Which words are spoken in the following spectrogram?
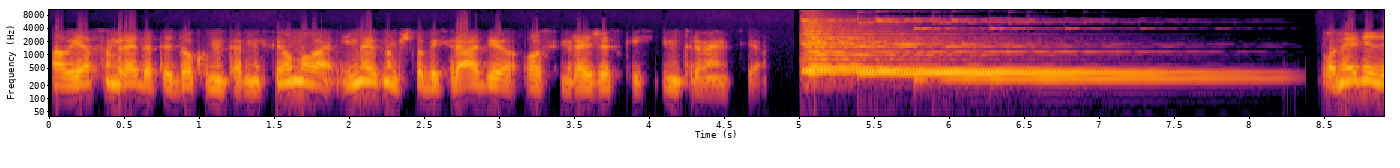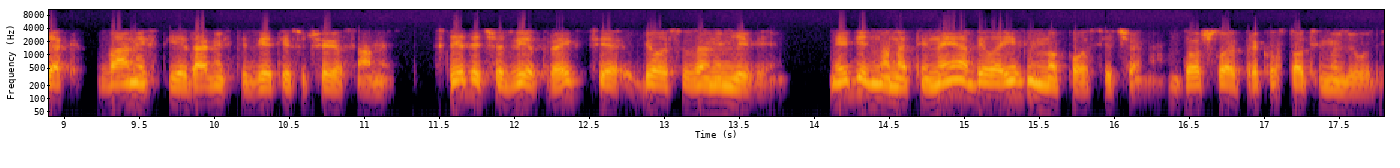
ali ja sam redatelj dokumentarnih filmova i ne znam što bih radio osim režijskih intervencija. Ponedjeljak 12.11.2018. Sljedeće dvije projekcije bile su zanimljivije. Nedjeljna matineja bila iznimno posjećena. Došlo je preko stotinu ljudi.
